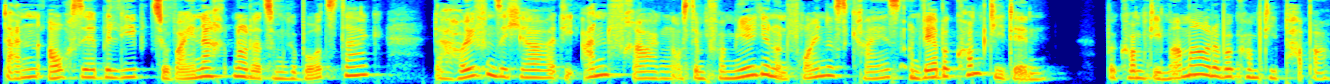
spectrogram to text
Dann auch sehr beliebt zu Weihnachten oder zum Geburtstag. Da häufen sich ja die Anfragen aus dem Familien- und Freundeskreis. Und wer bekommt die denn? Bekommt die Mama oder bekommt die Papa?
